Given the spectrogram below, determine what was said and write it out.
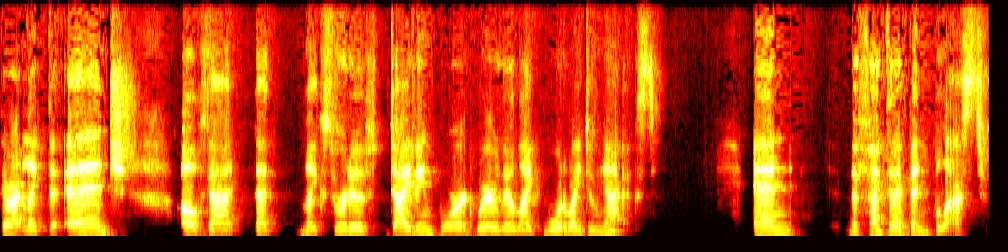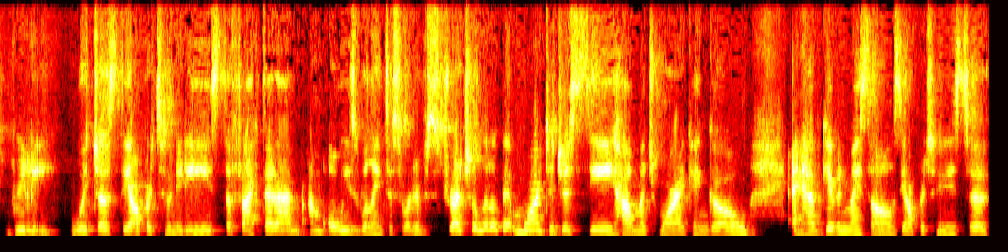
They're at like the edge of that, that like sort of diving board where they're like, what do I do next? And the fact that I've been blessed really with just the opportunities, the fact that I'm I'm always willing to sort of stretch a little bit more to just see how much more I can go and have given myself the opportunities to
